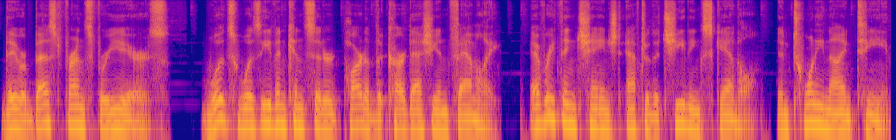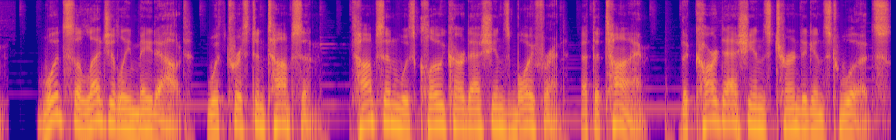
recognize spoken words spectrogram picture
They were best friends for years. Woods was even considered part of the Kardashian family. Everything changed after the cheating scandal in 2019. Woods allegedly made out with Tristan Thompson. Thompson was Khloe Kardashian's boyfriend at the time. The Kardashians turned against Woods.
